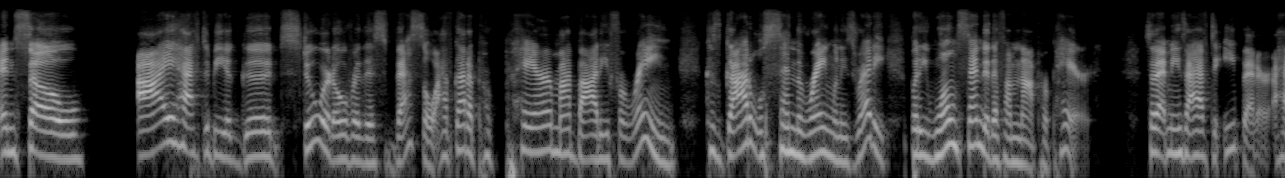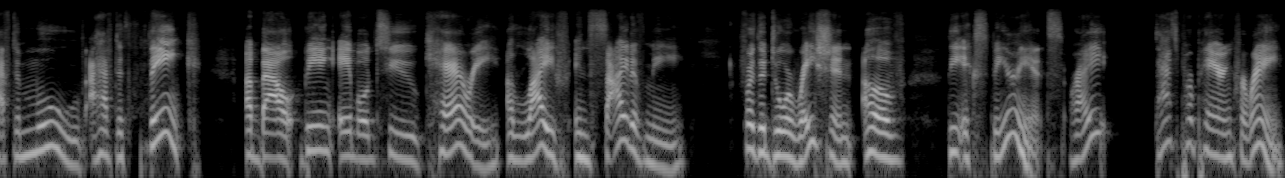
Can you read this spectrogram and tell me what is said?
And so I have to be a good steward over this vessel. I've got to prepare my body for rain because God will send the rain when He's ready, but He won't send it if I'm not prepared. So that means I have to eat better. I have to move. I have to think about being able to carry a life inside of me for the duration of the experience, right? That's preparing for rain.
